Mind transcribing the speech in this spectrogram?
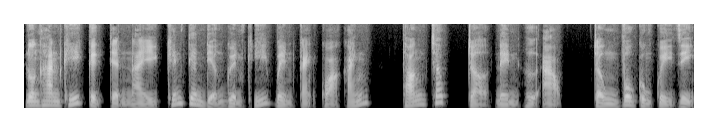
Luồng hàn khí kịch liệt này khiến tiên địa nguyên khí bên cạnh quả khánh thoáng chốc trở nên hư ảo, trông vô cùng quỷ dị.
